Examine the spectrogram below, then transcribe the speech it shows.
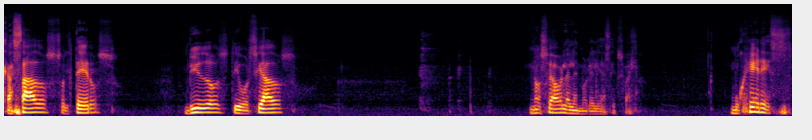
casados, solteros, viudos, divorciados, no se habla de la inmoralidad sexual. Mujeres,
